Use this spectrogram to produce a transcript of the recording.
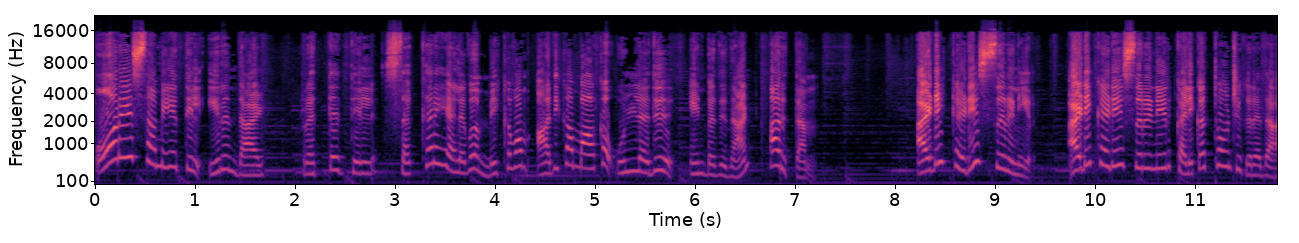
ஒரே சமயத்தில் இருந்தால் இரத்தத்தில் சர்க்கரை அளவு மிகவும் அதிகமாக உள்ளது என்பதுதான் அர்த்தம். அடிக்கடி சிறுநீர். அடிக்கடி சிறுநீர் கழிக்க தோன்றுகிறதா?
